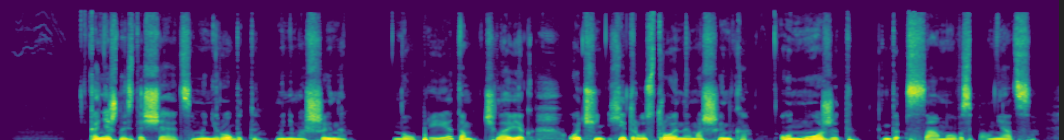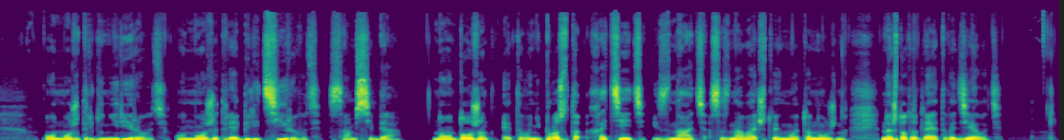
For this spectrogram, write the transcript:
Конечно, истощается. Мы не роботы, мы не машины. Но при этом человек очень хитро устроенная машинка. Он может как бы самовосполняться, он может регенерировать, он может реабилитировать сам себя но он должен этого не просто хотеть и знать, осознавать, что ему это нужно, но и что-то для этого делать.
